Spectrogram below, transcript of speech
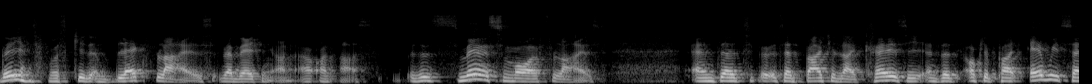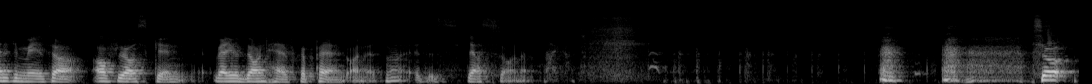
billions of mosquitoes and black flies were waiting on, on us. These very small flies and that, that bite you like crazy and that occupy every centimeter of your skin where you don't have repellent on it. No? It is just so. No? so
